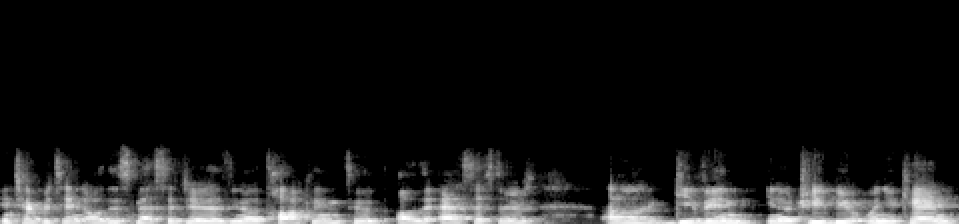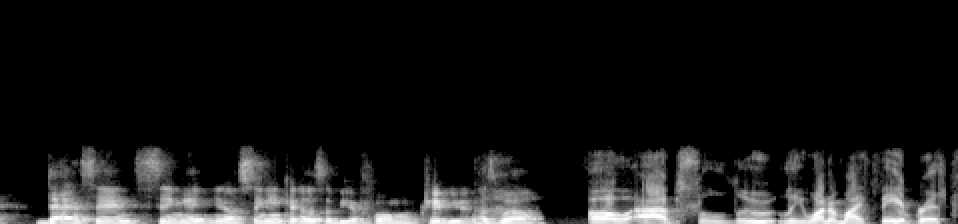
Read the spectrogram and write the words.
interpreting all these messages, you know, talking to all the ancestors, uh, giving you know tribute when you can, dancing, singing. You know, singing can also be a form of tribute as well. Oh, absolutely, one of my favorites.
